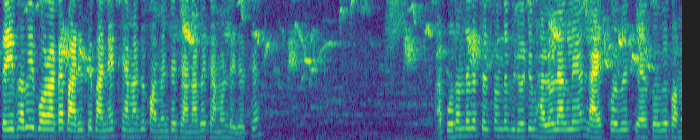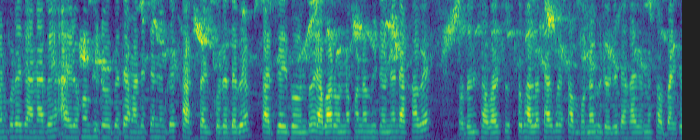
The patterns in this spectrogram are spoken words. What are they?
তো এইভাবেই বড়াটা বাড়িতে বানিয়ে খেয়ে আমাকে কমেন্টে জানাবে কেমন লেগেছে। আর প্রথম থেকে শেষ পর্যন্ত ভিডিওটি ভালো লাগলে লাইক করবে শেয়ার করবে কমেন্ট করে জানাবে। আর এরকম ভিডিও পেতে আমাদের চ্যানেলকে সাবস্ক্রাইব করে দেবে। আজকে এই পর্যন্ত আবার অন্য কোনো ভিডিও নিয়ে দেখাবে ততদিন সবাই সুস্থ, ভালো থাকবে। সম্পূর্ণ ভিডিওটি দেখার জন্য সবাইকে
